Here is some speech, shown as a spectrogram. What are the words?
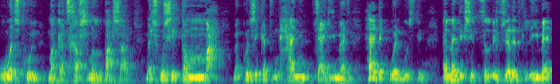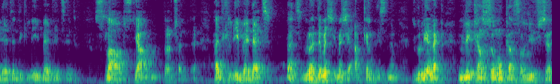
هو تكون ما كتخافش من البشر ما تكونش طماع ما تكونش كتنحني التعليمات هذاك هو المسلم. أما داك الشيء تصلي في هذيك العبادات هذيك العبادات هذيك الصلاة والصيام هذيك العبادات. هذا ماشي ماشي أركان الإسلام. تقول لي أنا ملي كنصوم وكنصلي في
